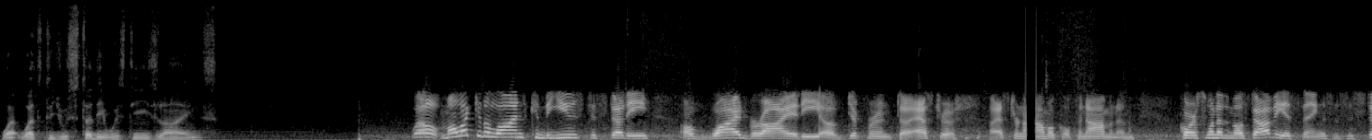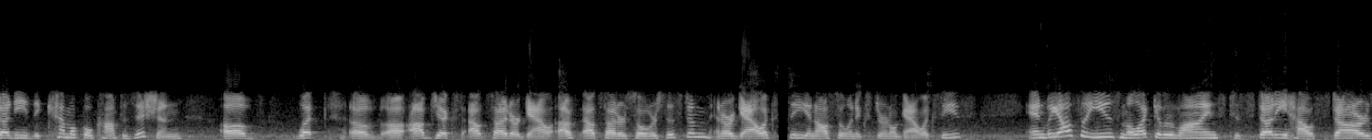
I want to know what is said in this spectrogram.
what, what do you study with these lines? Well, molecular lines can be used to study a wide variety of different uh, astro astronomical phenomena. Of course, one of the most obvious things is to study the chemical composition of what of uh, objects outside our gal- outside our solar system and our galaxy and also in external galaxies. And we also use molecular lines to study how stars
